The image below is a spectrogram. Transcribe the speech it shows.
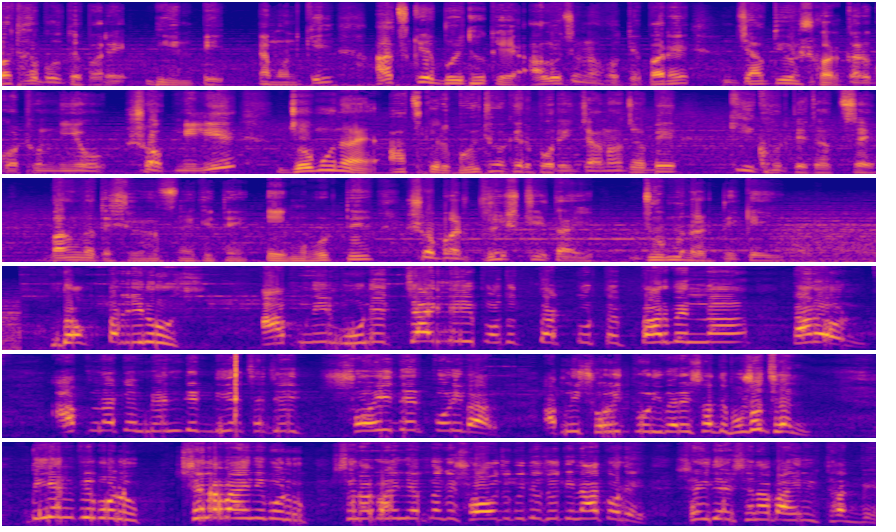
কথা বলতে পারে বিএনপি। এমনকি আজকের বৈঠকে আলোচনা হতে পারে জাতীয় সরকার গঠন নিয়েও। সব মিলিয়ে যমুনায় আজকের বৈঠকের পরে জানা যাবে কি ঘটতে যাচ্ছে বাংলাদেশের রাজনীতিতে। এই মুহূর্তে সবার দৃষ্টি তাই যমুনার দিকেই। ডক্টর ইনুস, আপনি মনে চাইলেই পদত্যাগ করতে পারবেন না, কারণ আপনাকে ম্যান্ডেট দিয়েছে যে শহীদের পরিবার, আপনি শহীদ পরিবারের সাথে বসেছেন। বিএনপি বলুক, সেনাবাহিনী বলুক, সেনাবাহিনী আপনাকে সহযোগিতা যদি না করে, সেই দেশ সেনাবাহিনী থাকবে।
